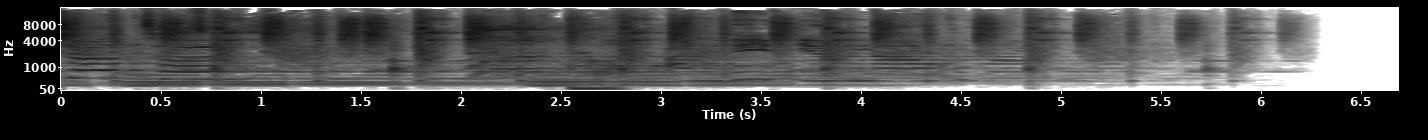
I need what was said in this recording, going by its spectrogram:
shelter.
